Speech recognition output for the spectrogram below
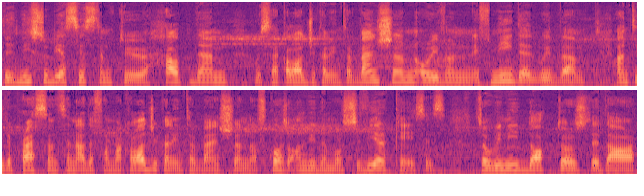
there needs to be a system to help them with psychological intervention or even if needed with um, antidepressants and other pharmacological intervention, of course only the more severe cases. So we need doctors that are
